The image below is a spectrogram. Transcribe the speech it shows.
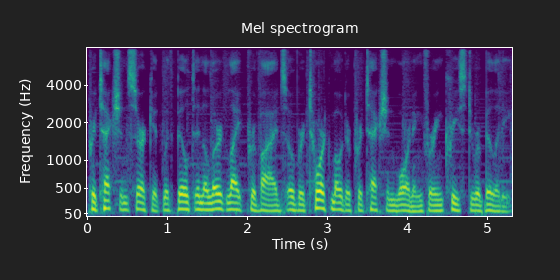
protection circuit with built-in alert light provides over torque motor protection warning for increased durability.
